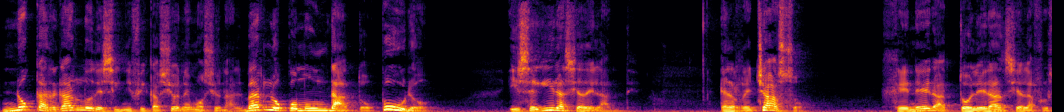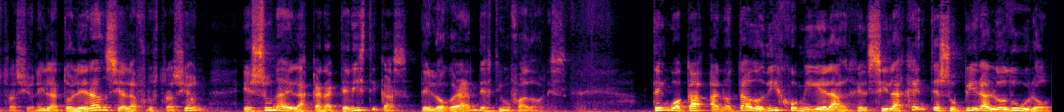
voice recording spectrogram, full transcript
No cargarlo de significación emocional, verlo como un dato puro y seguir hacia adelante. El rechazo genera tolerancia a la frustración y la tolerancia a la frustración es una de las características de los grandes triunfadores. Tengo acá anotado, dijo Miguel Ángel, si la gente supiera lo duro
